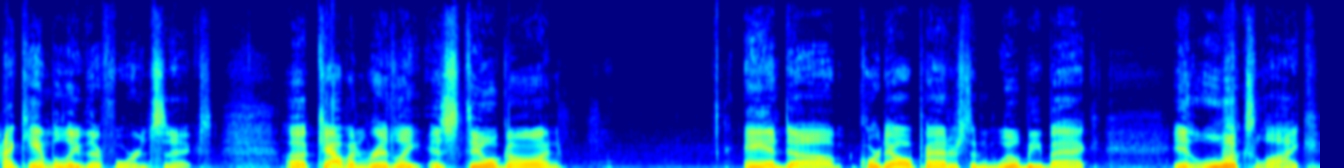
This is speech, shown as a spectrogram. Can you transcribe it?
I can't believe they're four and six. Uh, Calvin Ridley is still gone, and uh, Cordarrelle Patterson will be back. It looks like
